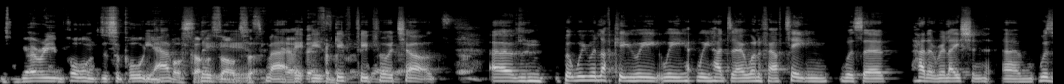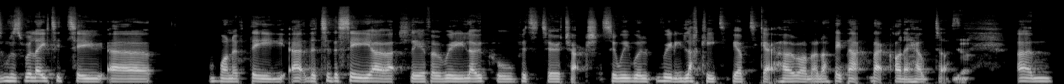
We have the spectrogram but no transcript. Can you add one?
It's very important to support yeah, your absolutely podcast. Is, yeah, it is give people yeah, a chance. Um, but we were lucky. We we we had uh, one of our team was a had a relation um, was was related to uh, one of the, uh, the, to the CEO actually of a really local visitor attraction. So we were really lucky to be able to get her on, and I think that that kind of helped us. Yeah. Um,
